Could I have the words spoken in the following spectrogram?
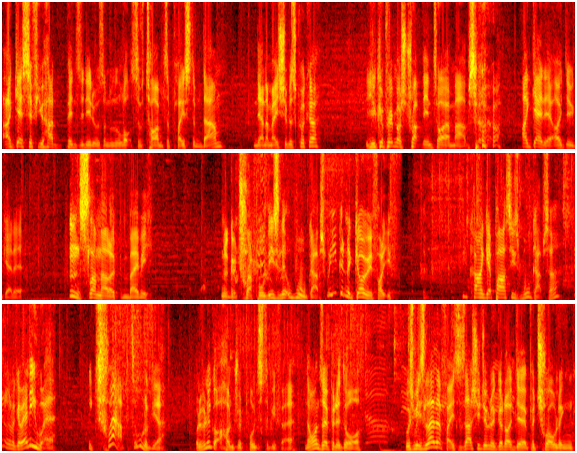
I guess if you had pins and needles and lots of time to place them down, the animation was quicker, you could pretty much trap the entire map. So I get it. I do get it. Mm, slam that open, baby. I'm going to go trap all these little wall gaps. Where are you going to go if, I, if you can't get past these wall gaps, huh? You're not going to go anywhere. You're trapped, all of you. Well, we've only got 100 points, to be fair. No one's opened a door, which means Leatherface is actually doing a good idea of patrolling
